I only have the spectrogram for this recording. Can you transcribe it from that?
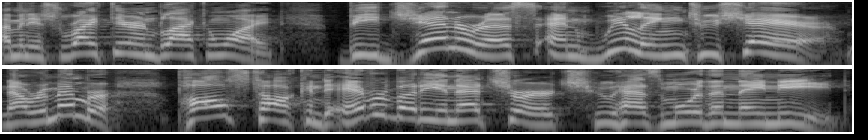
I mean, it's right there in black and white. Be generous and willing to share. Now, remember, Paul's talking to everybody in that church who has more than they need,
